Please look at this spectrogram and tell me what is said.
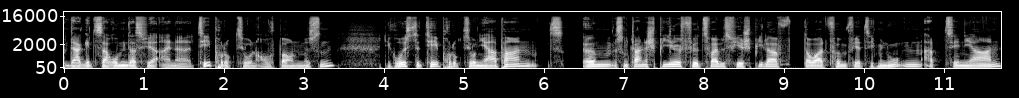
Da geht es darum, dass wir eine Teeproduktion aufbauen müssen. Die größte Teeproduktion Japans ähm, ist ein kleines Spiel für zwei bis vier Spieler, dauert 45 Minuten ab zehn Jahren.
